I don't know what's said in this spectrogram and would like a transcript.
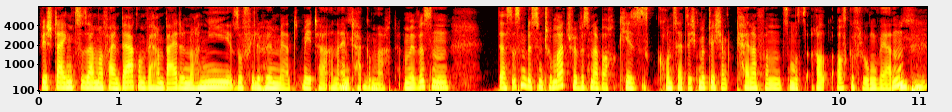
wir steigen zusammen auf einen Berg und wir haben beide noch nie so viele Höhenmeter an einem mhm. Tag gemacht. Und wir wissen, das ist ein bisschen too much. Wir wissen aber auch, okay, es ist grundsätzlich möglich und keiner von uns muss ausgeflogen werden. Mhm.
